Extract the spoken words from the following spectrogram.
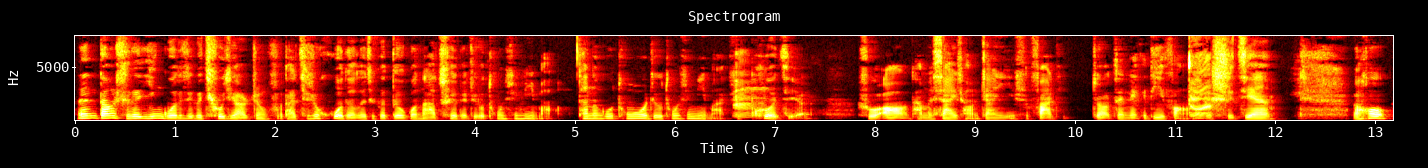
嗯，当时的英国的这个丘吉尔政府，他其实获得了这个德国纳粹的这个通讯密码，他能够通过这个通讯密码去破解，说啊，他们下一场战役是发就要在哪个地方、哪个时间，然后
